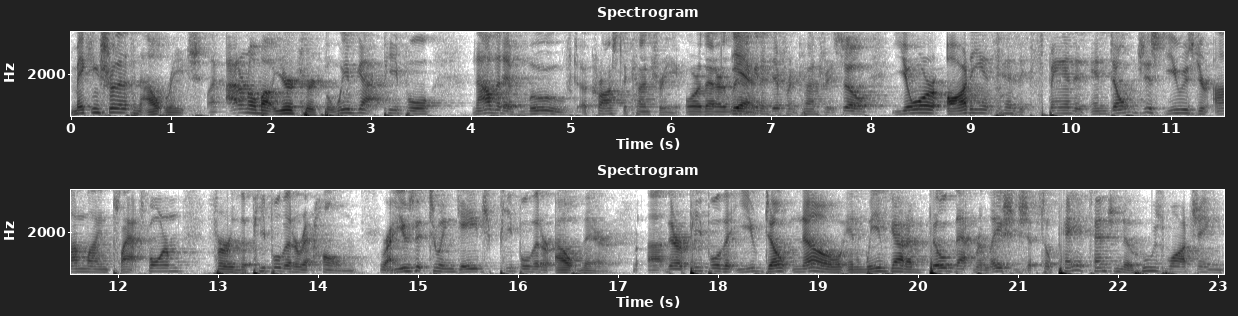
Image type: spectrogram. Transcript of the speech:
making sure that it's an outreach. Like I don't know about your church, but we've got people now that have moved across the country or that are living Yeah. in a different country. So your audience has expanded and don't just use your online platform for the people that are at home. Right. Use it to engage people that are out there. Uh, there are people that you don't know, and we've got to build that relationship. So pay attention to who's watching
